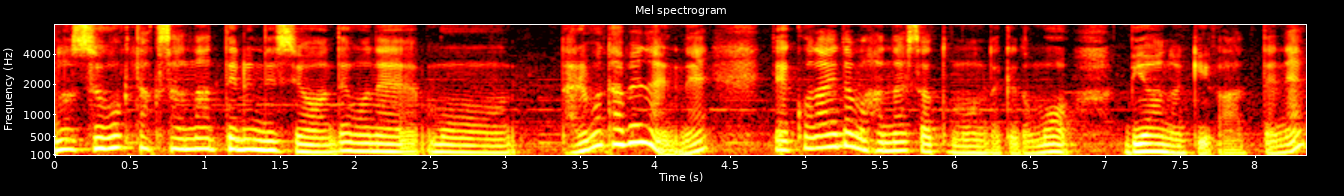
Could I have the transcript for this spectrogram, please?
のすごくたくさんなってるんですよ。でもねもう誰も食べないのね。でこの間も話したと思うんだけどもビワの木があってね。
